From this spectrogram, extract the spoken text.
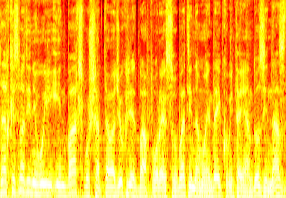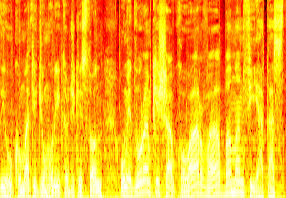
Дар қисмати ниҳоии ин бахш бошад таваҷҷӯҳ кунед ба пораи суҳбати намояндаи кумитаи андози назди ҳукумати ҷумҳурии тоҷикистон. Умедворам ки шавқовар ва ба манфиат аст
